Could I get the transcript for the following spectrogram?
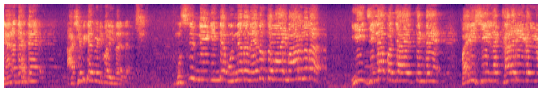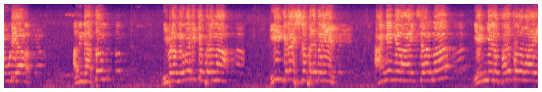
ഞാൻ അദ്ദേഹത്തെ ആക്ഷേപിക്കാൻ വേണ്ടി പറയുന്നതല്ല. മുസ്ലിം ലീഗിന്റെ ഉന്നത നേതൃത്വമായി മാറുന്നത് ഈ ജില്ലാ പഞ്ചായത്തിന്റെ പരിശീലന കളരികളിലൂടെയാണ് അതിന്റെ അർത്ഥം ഇവിടെ നിർവഹിക്കപ്പെടുന്ന ഈ ഗവേഷണ പരമ്പരയിൽ അംഗങ്ങളായി ചേർന്ന് എങ്ങനെ ഫലപ്രദമായി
